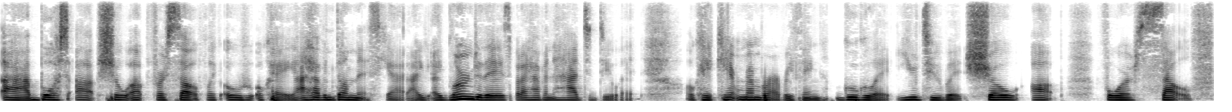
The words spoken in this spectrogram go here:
uh, boss up, show up for self. Like, oh, okay, I haven't done this yet. I, I learned this, but I haven't had to do it. Okay, can't remember everything. Google it, YouTube it, show up for self.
